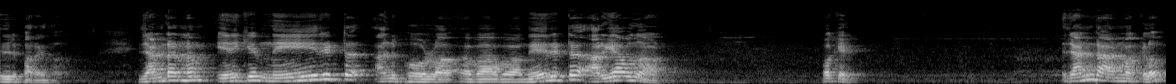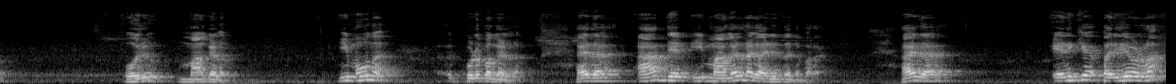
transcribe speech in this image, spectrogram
ഇതിൽ പറയുന്നത്. രണ്ടെണ്ണം എനിക്ക് നേരിട്ട് അനുഭവമുള്ള നേരിട്ട് അറിയാവുന്നതാണ്. ഓക്കെ രണ്ടാൺമക്കളും ഒരു മകളും. ഈ മൂന്ന് കുടുംബങ്ങളിൽ. അതായത് ആദ്യം ഈ മകളുടെ കാര്യം തന്നെ പറയാം. അതായത് എനിക്ക് പരിചയമുള്ള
